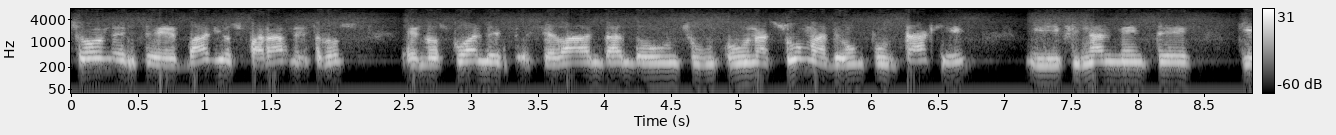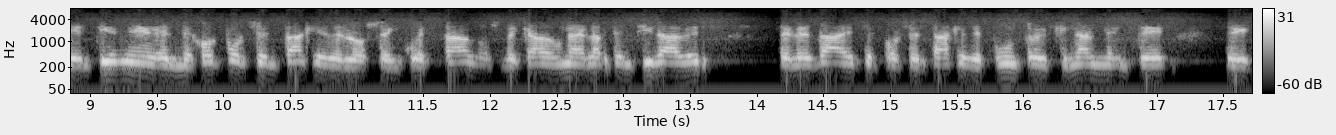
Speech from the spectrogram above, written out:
Son este, varios parámetros en los cuales se van dando un, una suma de un puntaje y finalmente quien tiene el mejor porcentaje de los encuestados de cada una de las entidades se les da ese porcentaje de puntos y finalmente se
